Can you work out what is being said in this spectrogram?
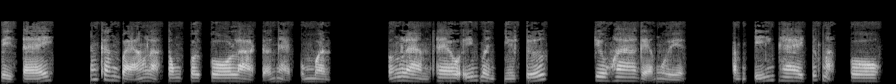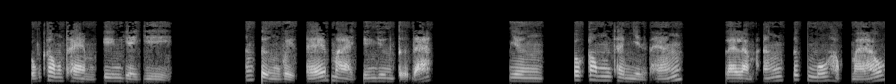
Vì thế, hắn căn bản là không coi cô là trở ngại của mình, vẫn làm theo ý mình như trước, chiêu hoa gã nguyệt, thậm chí ngay trước mặt cô cũng không thèm kiên dè gì. Hắn từng vì thế mà chân dương tự đắc. Nhưng cô không thèm nhìn hắn, lại làm hắn tức muốn học máu.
